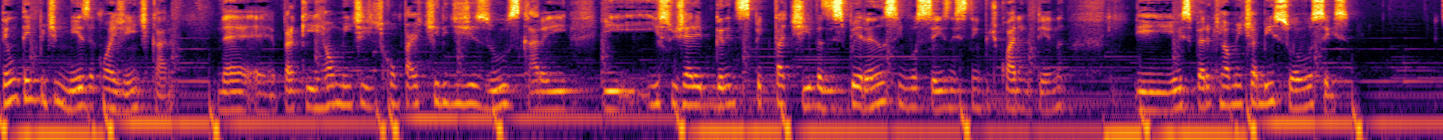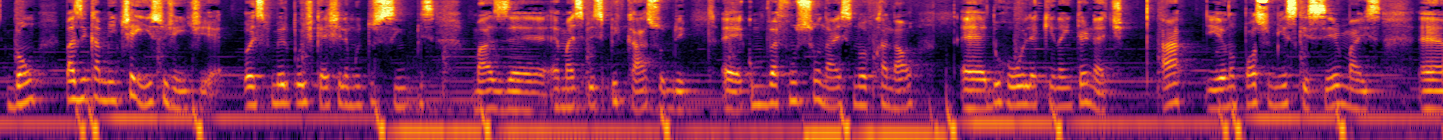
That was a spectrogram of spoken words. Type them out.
ter um tempo de mesa com a gente, cara. Né, é, para que realmente a gente compartilhe de Jesus, cara, e, e isso gere grandes expectativas, esperança em vocês nesse tempo de quarentena. E eu espero que realmente abençoe vocês. Bom, basicamente é isso, gente. É, esse primeiro podcast ele é muito simples, mas é, é mais para explicar sobre é, como vai funcionar esse novo canal é, do Role aqui na internet. Ah, e eu não posso me esquecer, mas é,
